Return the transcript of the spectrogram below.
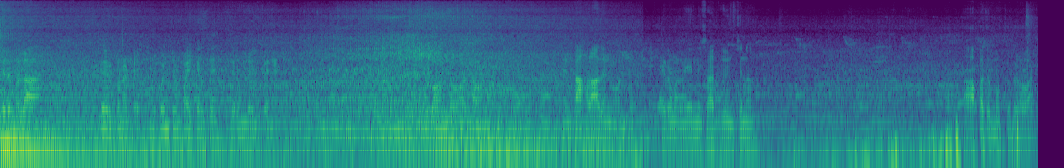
తిరుమల చేరుకున్నట్టే ఇంకొంచెం పైకి వెళ్తే తిరుమల వెళ్ళిపోయినట్టు. ఎంత బాగుందో వాతావరణం? ఎంత ఆహ్లాదంగా ఉందో. తిరుమల ఎన్నిసార్లు చూపించినా ఆపద మొక్కుల వాడు.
